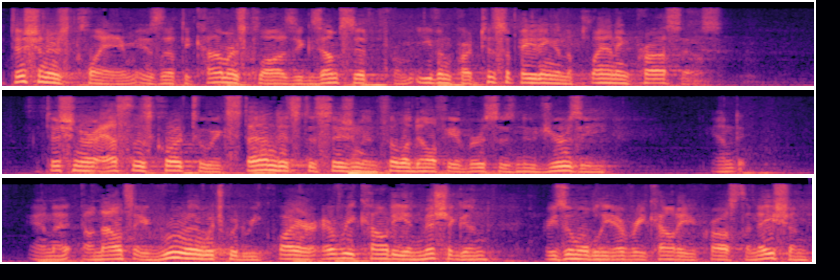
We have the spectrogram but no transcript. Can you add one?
Petitioner's claim is that the Commerce Clause exempts it from even participating in the planning process. Petitioner asked this court to extend its decision in Philadelphia versus New Jersey and, and announce a rule which would require every county in Michigan, presumably every county across the nation,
